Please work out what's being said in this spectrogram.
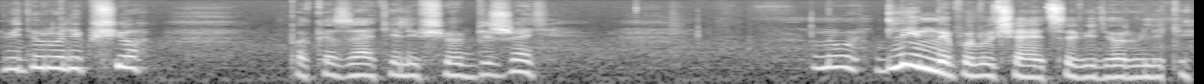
видеоролик все показать или все оббежать. Ну, длинные получаются видеоролики,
